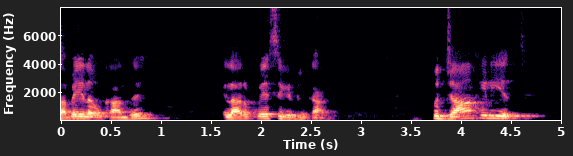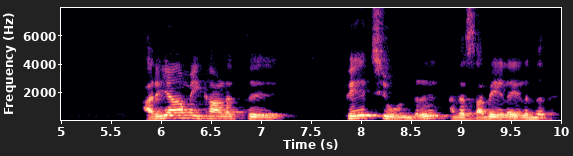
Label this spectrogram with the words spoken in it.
சபையில் உட்காந்து எல்லாரும் பேசிக்கிட்டு இருக்காங்க. இப்போ ஜாகிலியத் அறியாமை காலத்து பேச்சு ஒன்று அந்த சபையில் எழுந்தது.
